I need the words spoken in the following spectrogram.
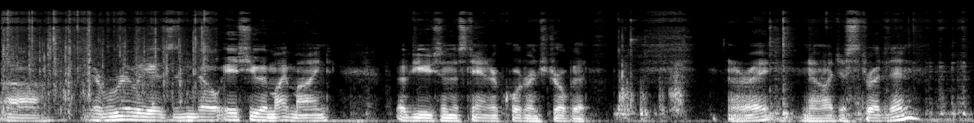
uh, there really is no issue in my mind of using the standard quarter inch drill bit. All right, now I just thread it in.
